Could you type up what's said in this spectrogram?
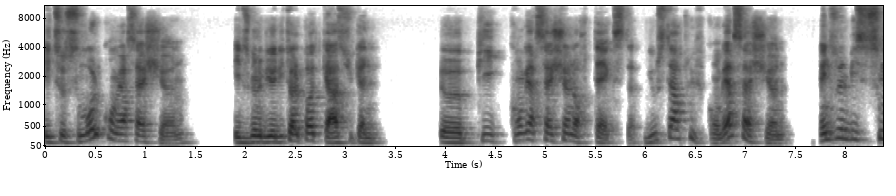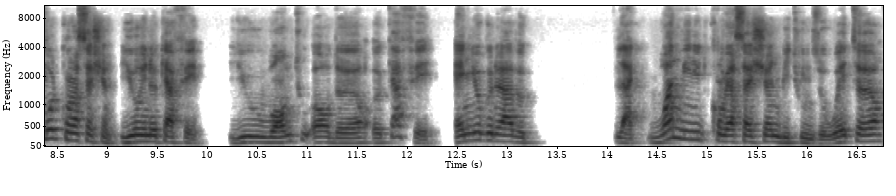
it's a small conversation. It's going to be a little podcast. You can uh, pick conversation or text. You start with conversation, and it's going to be small conversation. You're in a cafe. You want to order a cafe, and you're going to have a like one minute conversation between the waiter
